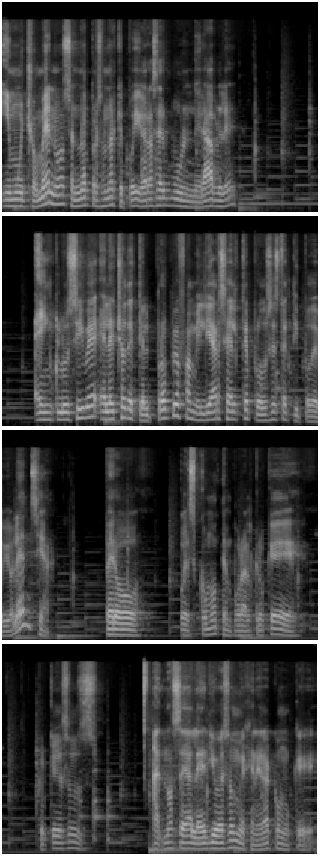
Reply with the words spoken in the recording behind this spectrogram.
y mucho menos en una persona que puede llegar a ser vulnerable e inclusive el hecho de que el propio familiar sea el que produce este tipo de violencia. Pero, pues como temporal, creo que Creo que eso es, ah, no sé, al leer yo eso me genera como que,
